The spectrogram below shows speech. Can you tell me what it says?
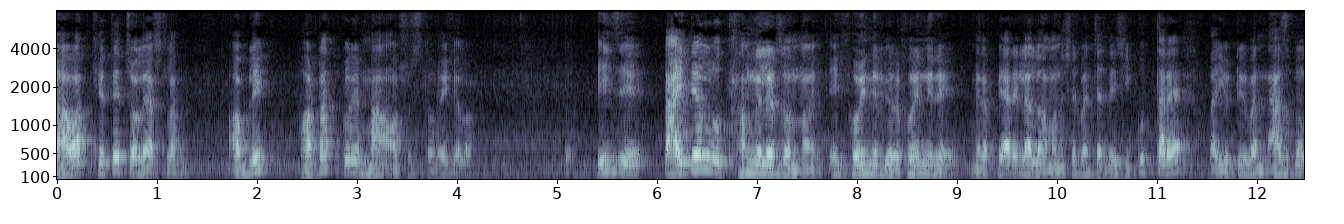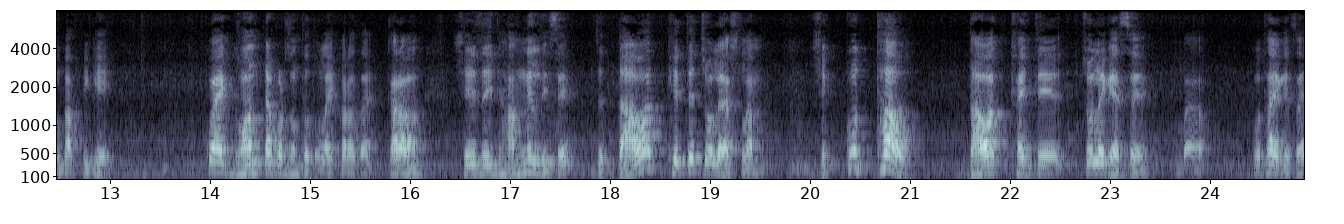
দাওয়াত খেতে চলে আসলাম। অবলিক হঠাৎ করে মা অসুস্থ হয়ে গেল। এই যে টাইটেল ও থামনেলের জন্য এই ফৈনির ঘরে, ফৈনিরে মেরা প্যারি লালু মানুষের বাচ্চা, দেশি কুত্তারে বা ইউটিউবার নাজমুল বাপ্পিকে কয়েক ঘণ্টা পর্যন্ত তোলাই করা যায়। কারণ সে যেই থামনেল দিছে, যে দাওয়াত খেতে চলে আসলাম, সে কোথাও দাওয়াত খাইতে চলে গেছে বা কোথায় গেছে,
